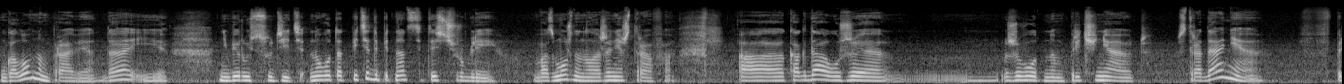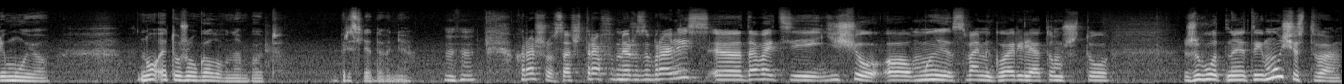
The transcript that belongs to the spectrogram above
уголовном праве, да, и не берусь судить, но вот от 5 до 15 тысяч рублей возможно наложение штрафа. А когда уже животным причиняют страдания впрямую, но это уже уголовное будет преследование. Хорошо, со штрафами разобрались. Э, давайте еще. Э, мы с вами говорили о том, что животное – это имущество,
